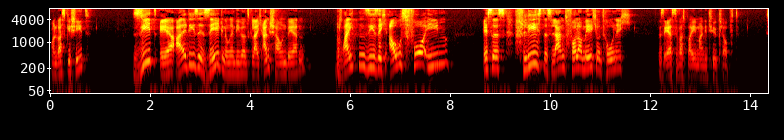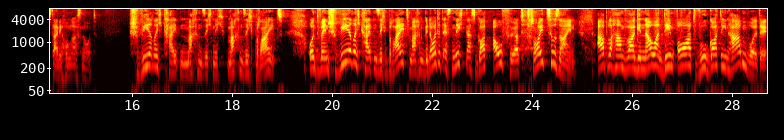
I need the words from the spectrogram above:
Und was geschieht? Sieht er all diese Segnungen, die wir uns gleich anschauen werden? Breiten sie sich aus vor ihm? Ist es, fließt das Land voller Milch und Honig? Das erste, was bei ihm an die Tür klopft, ist eine Hungersnot. Schwierigkeiten machen sich nicht, machen sich breit. Und wenn Schwierigkeiten sich breit machen, bedeutet es nicht, dass Gott aufhört, treu zu sein. Abraham war genau an dem Ort, wo Gott ihn haben wollte.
